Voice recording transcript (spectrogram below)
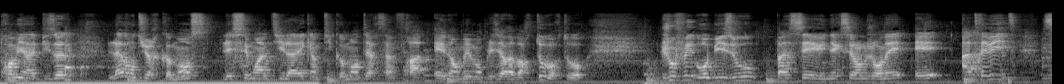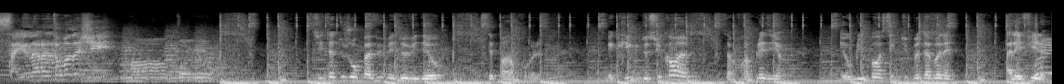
premier épisode. L'aventure commence. Laissez-moi un petit like, un petit commentaire, ça me fera énormément plaisir d'avoir tous vos retours. Je vous fais gros bisous, passez une excellente journée et à très vite Sayonara Tomodachi Si t'as toujours pas vu mes deux vidéos, c'est pas un problème. Mais clique dessus quand même, ça me fera plaisir. Et oublie pas aussi que tu peux t'abonner. Allez, file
